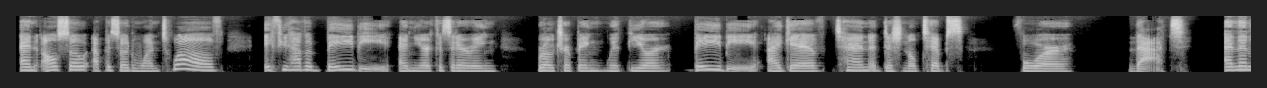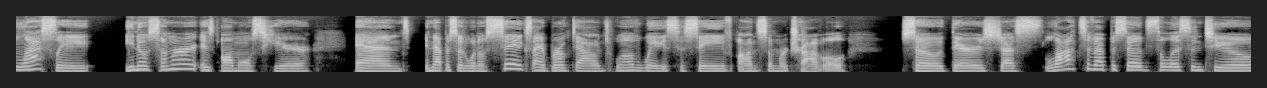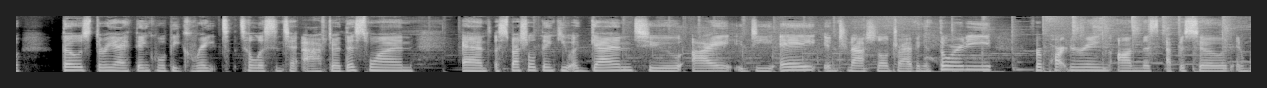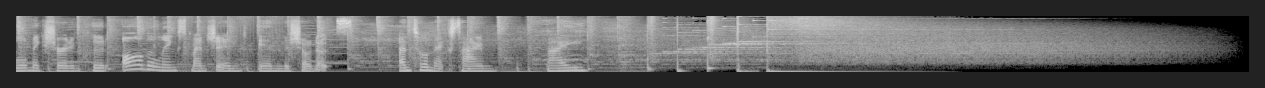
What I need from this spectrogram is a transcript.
And also episode 112, if you have a baby and you're considering road tripping with your baby, I give 10 additional tips for that. And then lastly, you know, summer is almost here. And in episode 106, I broke down 12 ways to save on summer travel. So there's just lots of episodes to listen to. Those three I think will be great to listen to after this one. And a special thank you again to IDA, International Driving Authority, for partnering on this episode. And we'll make sure to include all the links mentioned in the show notes. Until next time, bye.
